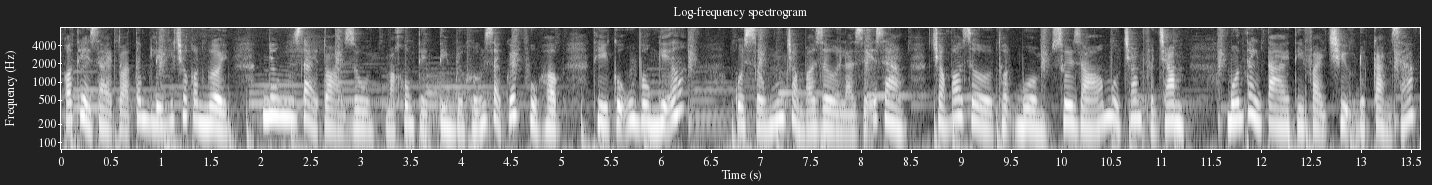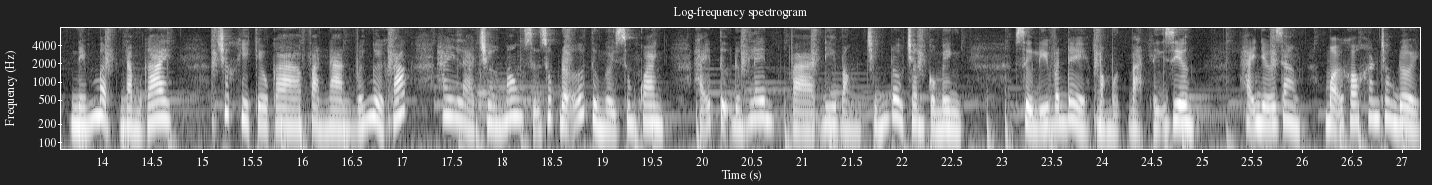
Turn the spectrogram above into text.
có thể giải tỏa tâm lý cho con người, nhưng giải tỏa rồi mà không thể tìm được hướng giải quyết phù hợp thì cũng vô nghĩa. Cuộc sống chẳng bao giờ là dễ dàng, chẳng bao giờ thuận buồm, xuôi gió 100%. Muốn thành tài thì phải chịu được cảm giác nếm mật nằm gai. Trước khi kêu ca phản nàn với người khác hay là chờ mong sự giúp đỡ từ người xung quanh, hãy tự đứng lên và đi bằng chính đôi chân của mình. Xử lý vấn đề bằng một bản lĩnh riêng – Hãy nhớ rằng mọi khó khăn trong đời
